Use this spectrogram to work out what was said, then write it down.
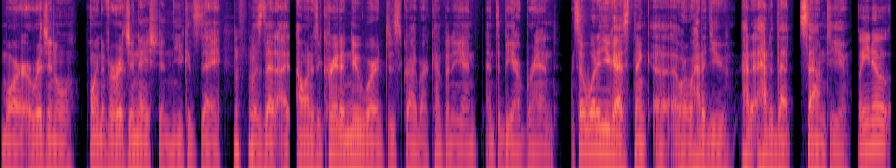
more original point of origination, you could say, was that I, I wanted to create a new word to describe our company and and to be our brand. So, what do you guys think, uh, or how did you how did, how did that sound to you? Well, you know,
